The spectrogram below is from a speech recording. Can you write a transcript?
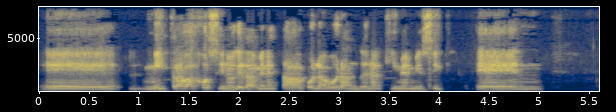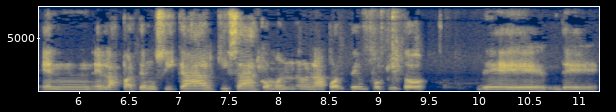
eh, mis trabajos, sino que también estaba colaborando en Alquimia Music en, en, en la parte musical, quizás, como en, el aporte un poquito de, de,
